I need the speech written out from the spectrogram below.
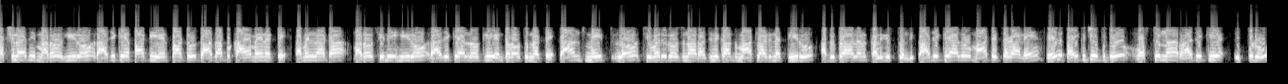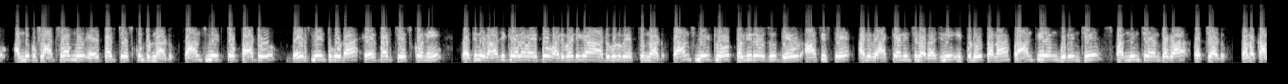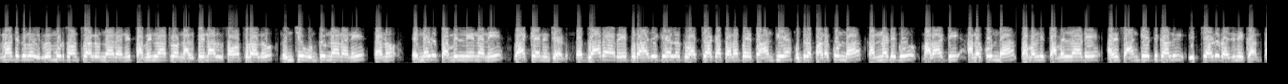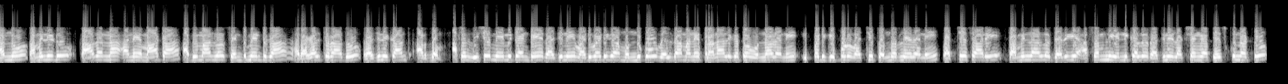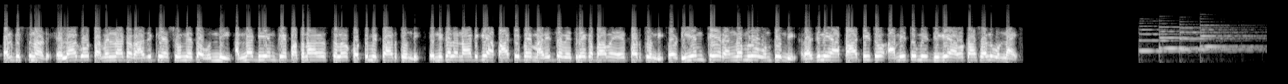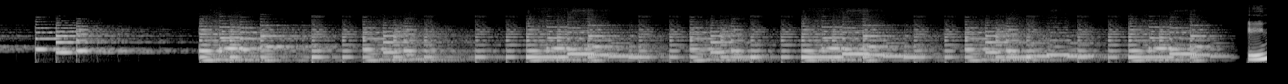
దక్షిణాది మరో హీరో రాజకీయ పార్టీ ఏర్పాటు దాదాపు ఖాయమైనట్టే. తమిళనాట మరో సినీ హీరో రాజకీయాల్లోకి ఎంటర్ అవుతున్నట్టే. ఫ్యాన్స్ మీట్లో చివరి రోజున రజనీకాంత్ మాట్లాడిన తీరు అభిప్రాయాలను కలిగిస్తుంది. రాజకీయాలు మాటెత్తగానే వేలు పైకి చూపుతూ వస్తున్న రాజకీయ ఇప్పుడు అందుకు ప్లాట్ఫామ్ను ఏర్పాటు చేసుకుంటున్నాడు. ఫ్యాన్స్ మీట్తో పాటు బేస్మెంట్ కూడా ఏర్పాటు చేసుకొని రజని రాజకీయాల వైపు వడివడిగా అడుగులు వేస్తున్నాడు. ఫ్యాన్స్ మీట్లో తొలి రోజు దేవుడు ఆశిస్తే అని వ్యాఖ్యానించిన రజని ఇప్పుడు తన ప్రాంతీయం గురించి స్పందించేంతగా వచ్చాడు. తన కర్ణాటకలో ఇరవై మూడు సంవత్సరాలు ఉన్నానని తమిళనాడులో నలభై నాలుగు సంవత్సరాలు నుంచి ఉంటున్నానని తను ఎన్నడూ తమిళనేనని వ్యాఖ్యానించాడు. తద్వారా రేపు రాజకీయాల్లోకి వచ్చాక తనపై ప్రాంతీయ ముద్ర పడకుండా కన్నడగు మరాఠీ అనకుండా తమల్ని తమిళనాడే అని సాంకేతికాలు ఇచ్చాడు రజనీకాంత్. నన్ను తమిళుడు కాదన్నా అనే మాట అభిమానులు సెంటిమెంట్గా రగల్చరాదు రజనీకాంత్ అర్థం. అసలు విషయం ఏమిటంటే రజనీ వడివడిగా ముందుకు వెళ్దామనే ప్రణాళికతో ఉన్నాడని ఇప్పటికిప్పుడు వచ్చి తొందర లేదని వచ్చేసారి తమిళనాడులో జరిగే అసెంబ్లీ ఎన్నికలు రజనీ లక్ష్యంగా చేసుకున్నట్టు కనిపిస్తున్నాడు. ఎలాగో తమిళనాడు రాజకీయ శూన్యత ఉంది అన్న డిఎంకే పతనావస్థలో కొట్టుమిట్టాడుతుంది. ఎన్నికల నాటికి ఆ పార్టీపై మరింత వ్యతిరేక భావం ఏర్పడుతుంది. సో డిఎంకే రంగంలో ఉంటుంది. రజనీ ఆ పార్టీతో అమితుమి దిగే అవకాశాలు ఉన్నాయి.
